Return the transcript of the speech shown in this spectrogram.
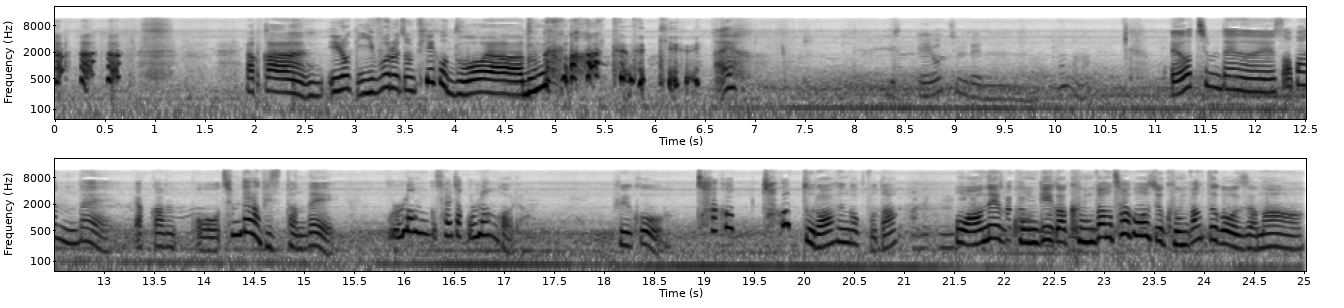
약간 이렇게 이불을 좀 피고 누워야 눕는 것 같은 느낌이. 아휴, 에어 침대는 편하나? 에어 침대를 써봤는데 약간 어, 침대랑 비슷한데 꿀렁 살짝 꿀렁거려. 그리고 차갑 차갑더라 생각보다. 안에 공기 어, 안에 공기가 금방 차가워지고 금방 뜨거워지잖아.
